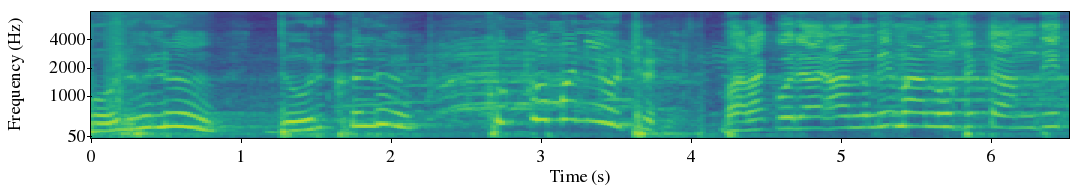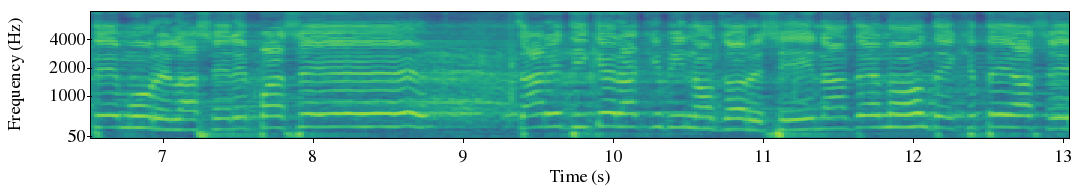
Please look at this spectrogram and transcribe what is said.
বড় হলো দৌড় খোলো কুকুমনি উঠল ভাড়া করে আনবি মানুষ কান্দিতে মোরে লাশের পাশে। চারিদিকে রাখিবি নজর সে না যেন দেখতে আসে।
